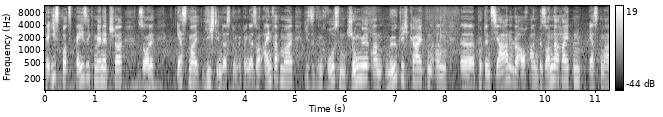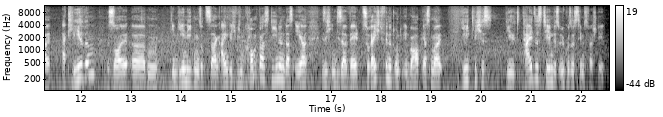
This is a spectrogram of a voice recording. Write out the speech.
Der eSports Basic Manager soll erstmal Licht in das Dunkel bringen. Er soll einfach mal diesen großen Dschungel an Möglichkeiten, an äh, Potenzialen oder auch an Besonderheiten erstmal erklären, soll ähm, demjenigen sozusagen eigentlich wie ein Kompass dienen, dass er sich in dieser Welt zurechtfindet und überhaupt erstmal jegliches Teilsystem des Ökosystems versteht.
